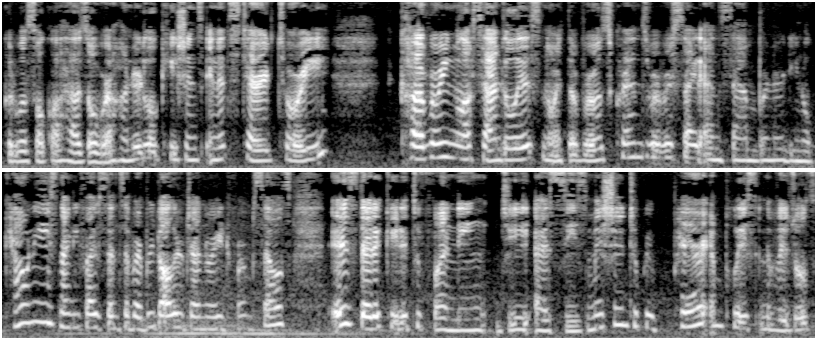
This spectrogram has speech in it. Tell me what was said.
Goodwill Socal has over 100 locations in its territory, covering Los Angeles, north of Rosecrans, Riverside, and San Bernardino counties. 95 cents of every dollar generated from sales is dedicated to funding GSC's mission to prepare and place individuals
